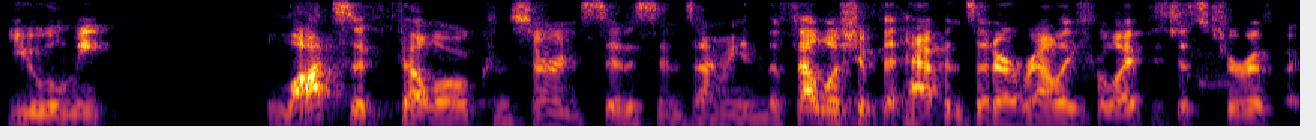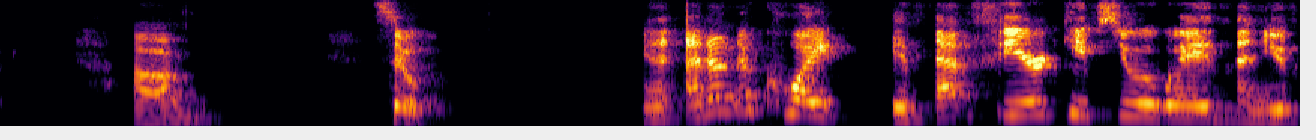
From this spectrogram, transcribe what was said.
You will meet lots of fellow concerned citizens. I mean the fellowship that happens at our rally for life is just terrific. Um, so i don't know quite if that fear keeps you away, then you've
